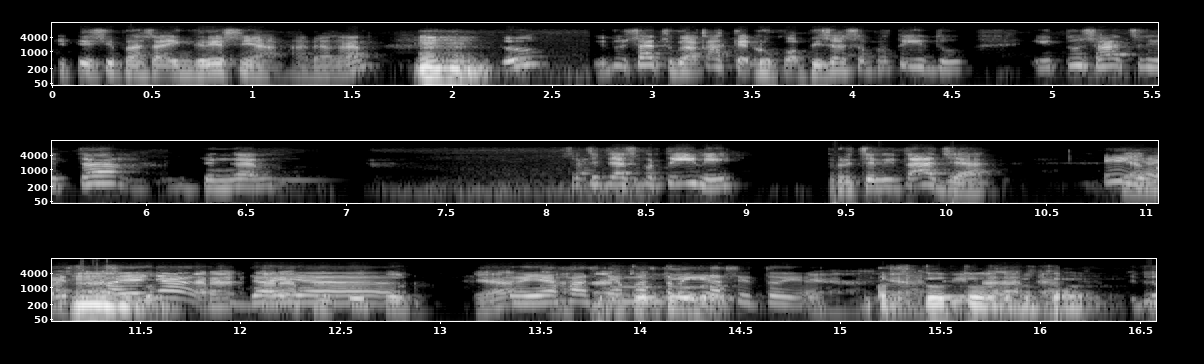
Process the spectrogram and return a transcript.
edisi bahasa Inggrisnya, ada kan? Mm-hmm. Itu itu saya juga kaget loh kok bisa seperti itu. Itu saya cerita dengan saya cerita seperti ini, bercerita aja. Iya, itu kayaknya cara, gaya cara bertutur, ya. Gaya khasnya Mas Trias itu ya. ya, ya betul, betul. Itu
